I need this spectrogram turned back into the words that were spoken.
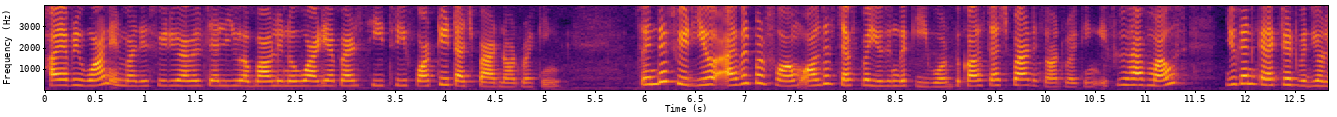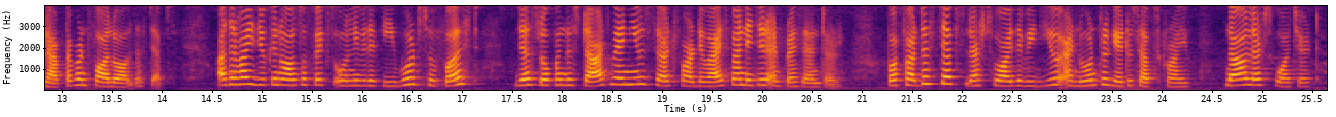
Hi everyone, in my this video I will tell you about Lenovo IdeaPad C340 touchpad not working. So in this video I will perform all the steps by using the keyboard because touchpad is not working. If you have mouse, you can connect it with your laptop and follow all the steps. Otherwise you can also fix only with the keyboard. So first, just open the start menu, search for device manager and press enter. For further steps, let's watch the video and don't forget to subscribe. Now let's watch it.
